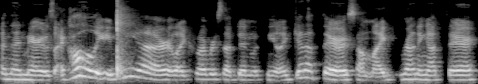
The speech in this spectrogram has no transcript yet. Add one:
And then Mary was like, Holly, Mia, or like whoever subbed in with me, like, get up there. So I'm like running up there.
